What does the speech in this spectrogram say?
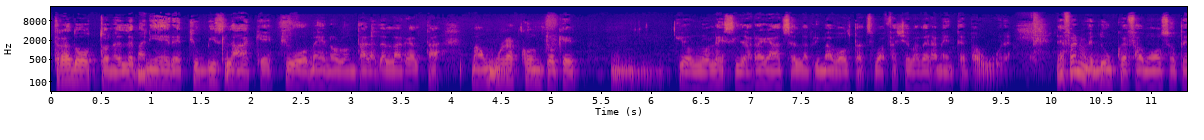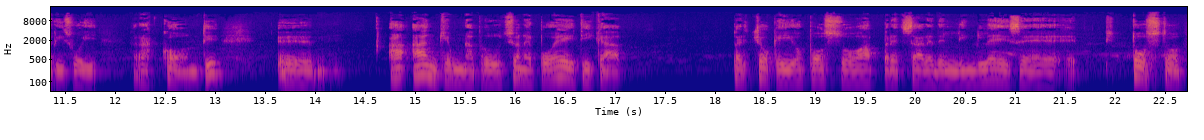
tradotto nelle maniere più bislacche più o meno lontane dalla realtà, ma un racconto che io lo lessi da ragazzo e la prima volta insomma, faceva veramente paura. Lefanu è dunque famoso per i suoi racconti, eh, ha anche una produzione poetica, per ciò che io posso apprezzare dell'inglese, piuttosto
